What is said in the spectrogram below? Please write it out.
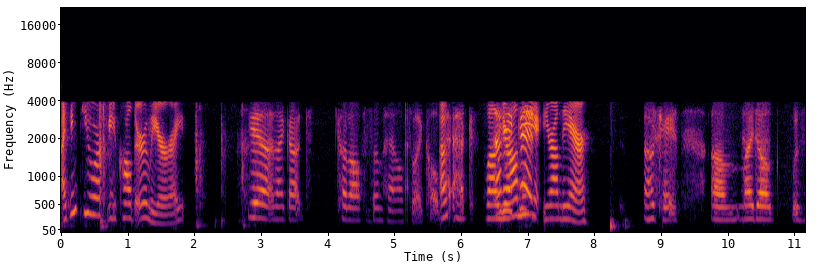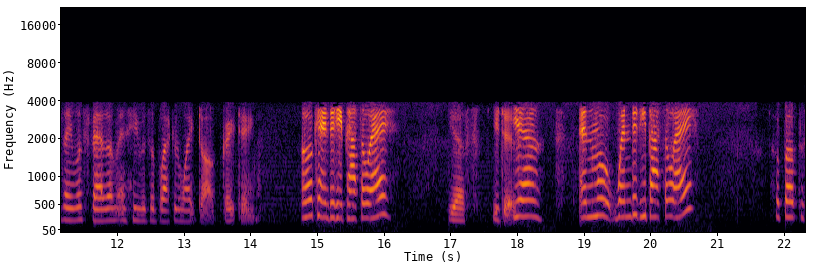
I think you were you called earlier, right? Yeah, and I got cut off somehow, so I called Okay. back. Well, Okay, you're on good. the you're on the air. Okay. Um, my dog was name was Phantom, and he was a black and white dog, Great Dane. Okay, and did he pass away? Yes, he did. Yeah. And when did he pass away? About the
